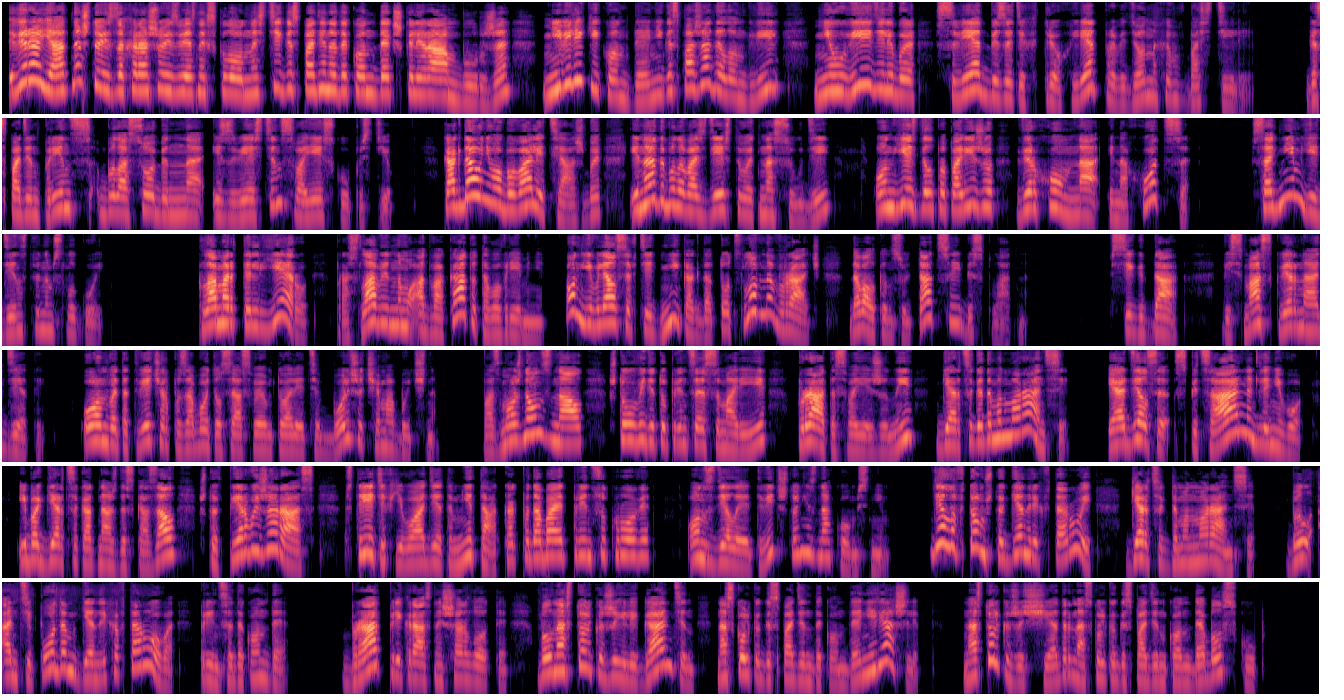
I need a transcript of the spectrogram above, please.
Вероятно, что из-за хорошо известных склонностей господина де Конде к шкалера Амбуржа ни великий Конде, ни госпожа де Лонгвиль не увидели бы свет без этих трех лет, проведенных им в Бастилии. Господин принц был особенно известен своей скупостью. Когда у него бывали тяжбы и надо было воздействовать на судей, он ездил по Парижу верхом на иноходце с одним единственным слугой. Кламартельеру, прославленному адвокату того времени, он являлся в те дни, когда тот, словно врач, давал консультации бесплатно. Всегда весьма скверно одетый, он в этот вечер позаботился о своем туалете больше, чем обычно. Возможно, он знал, что увидит у принцессы Марии, брата своей жены, герцога де Монморанси, и оделся специально для него — ибо герцог однажды сказал, что в первый же раз, встретив его одетым не так, как подобает принцу крови, он сделает вид, что не знаком с ним. Дело в том, что Генрих II, герцог де Монморанси, был антиподом Генриха II, принца де Конде. Брат прекрасной Шарлотты был настолько же элегантен, насколько господин де Конде неряшлив, настолько же щедр, насколько господин Конде был скуп.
